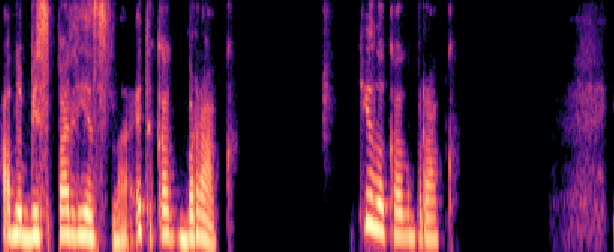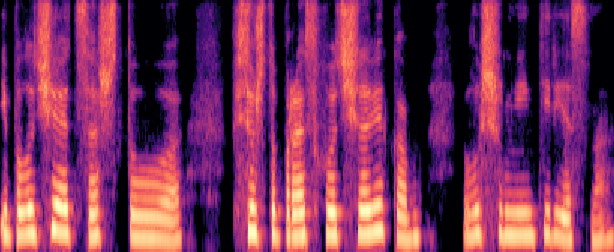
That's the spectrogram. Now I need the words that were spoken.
Оно бесполезно. Это как брак. Тело как брак. И получается, что все, что происходит с человеком, высшим не интересно.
